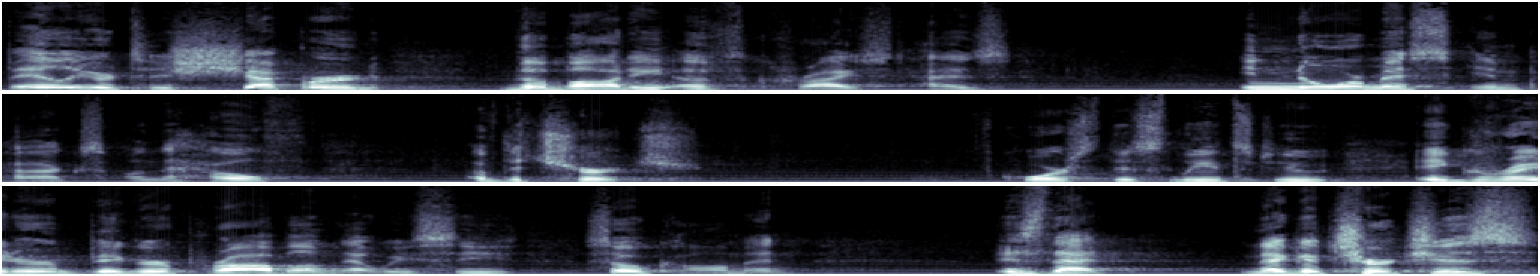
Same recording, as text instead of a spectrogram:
Failure to shepherd the body of Christ has enormous impacts on the health of the church. Of course, this leads to a greater, bigger problem that we see so common is that megachurches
